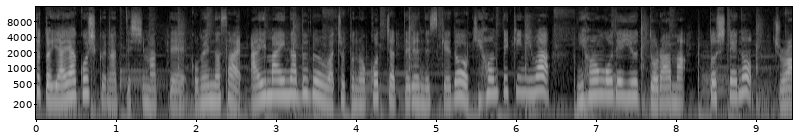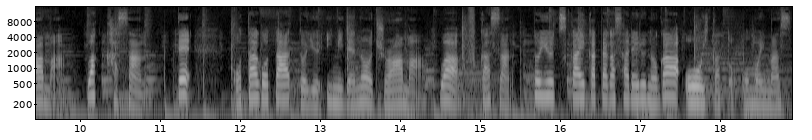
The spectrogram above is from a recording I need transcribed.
ちょっとややこしくなってしまってごめんなさい。曖昧な部分はちょっと残っちゃってるんですけど基本的には日本語で言うドラマとしてのドラマは加算でごたごたという意味でのドラマは不可算という使い方がされるのが多いかと思います。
